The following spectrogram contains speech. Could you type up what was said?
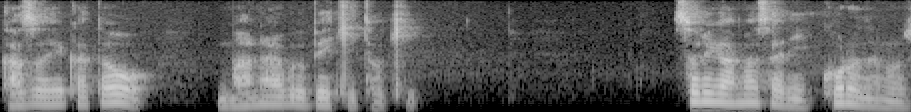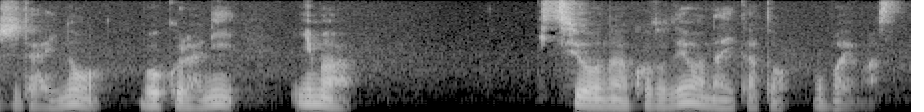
数え方を学ぶべき時それがまさにコロナの時代の僕らに今必要なことではないかと思います。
